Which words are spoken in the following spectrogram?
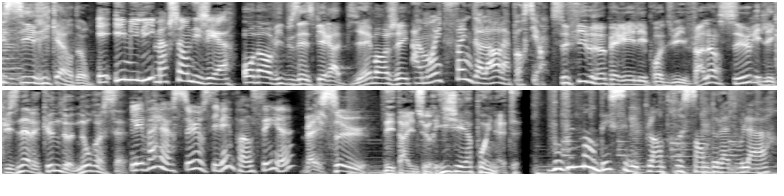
Ici Ricardo. Et Émilie, marchand d'IGA. On a envie de vous inspirer à bien manger. À moins de 5 la portion. Suffit de repérer les produits valeurs sûres et de les cuisiner avec une de nos recettes. Les valeurs sûres, c'est bien pensé, hein? Bien sûr! Détails sur IGA.net. Vous vous demandez si les plantes ressentent de la douleur?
